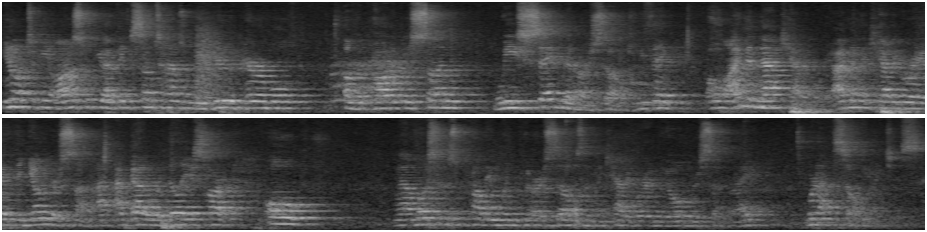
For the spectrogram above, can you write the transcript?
You know, to be honest with you, I think sometimes when we hear the parable of the prodigal son, we segment ourselves. We think, oh, I'm in that category. I'm in the category of the younger son. I, have got a rebellious heart. Oh, now most of us probably wouldn't put ourselves in the category of the older son, right? We're not self-righteous.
